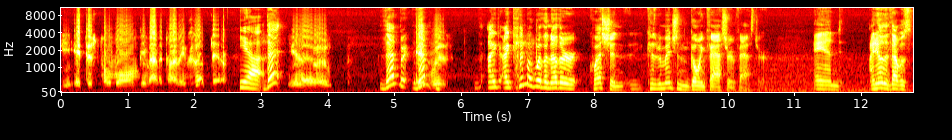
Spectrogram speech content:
it just prolonged the amount of time he was up there. yeah That You know, that that was. I, I came up with another question because we mentioned going faster and faster, and I know that that was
